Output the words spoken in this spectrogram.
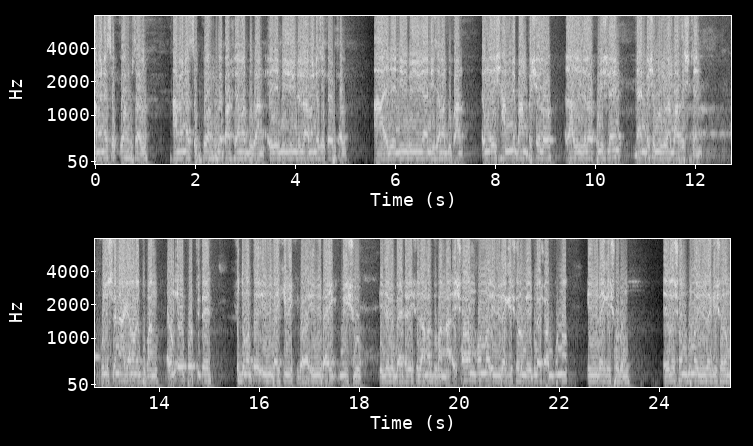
আমিনা চক্ষু হাসপাতাল। আমিনা চক্ষু হাসপাতালের পাশে আমার দোকান। এই যে বিল্ডিংটা হলো আমিনা চক্ষু হাসপাতাল। আর এই যে নীল বিল্ডিং এর নিচে আমার দোকান। এবং এই সামনে বাম পাশে হলো রাজবাড়ী জেলার পুলিশ লাইন। ডান পাশে মুরগিবান বাস স্ট্যান্ড। পুলিশ লাইনে আগে আমাদের দোকান। এবং এই পট্টিতে শুধুমাত্র ইজি বাইকই বিক্রি করা। Easy bike Mishuk easy battery শুধু আমার দোকান না, এই সম্পূর্ণ ইজি শোরুম এগুলো সম্পূর্ণ ইজি বাইকের শোরুম এগুলো সম্পূর্ণ ইজি শোরুম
